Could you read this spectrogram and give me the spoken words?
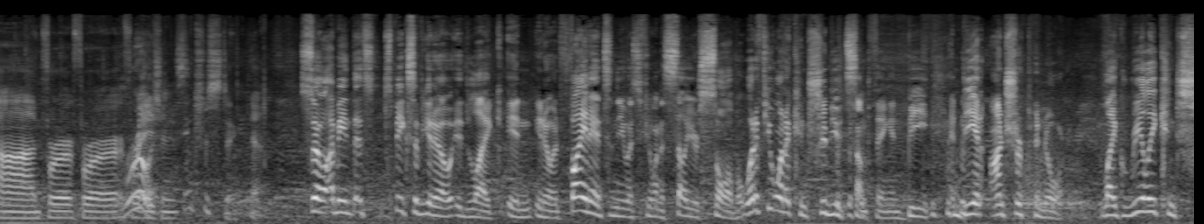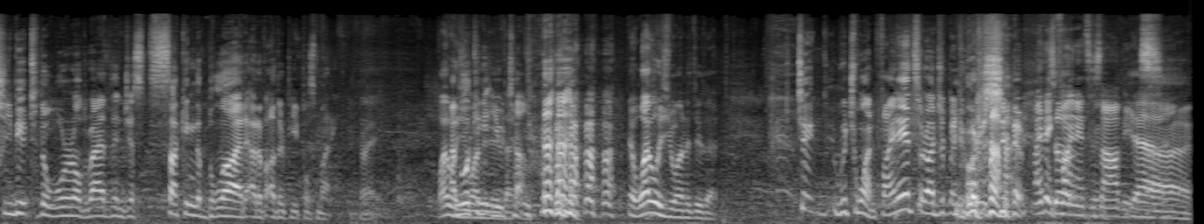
uh, for for for Really? Asians. Interesting. Yeah. So I mean, this speaks of you know, in like in you know, in finance in the U.S. If you want to sell your soul, but what if you want to contribute something and be and be an entrepreneur, like really contribute to the world rather than just sucking the blood out of other people's money? Right. Why would I'm you looking want at to you, do Tom. that? Yeah, why would you want to do that? To- Which one, finance or entrepreneurship? I think So- finance is obvious. Uh,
